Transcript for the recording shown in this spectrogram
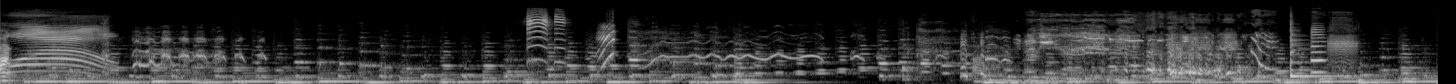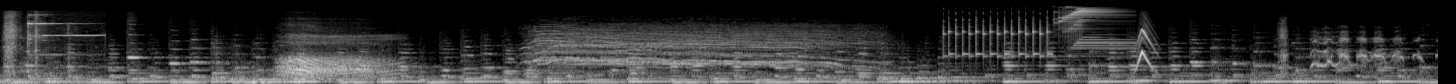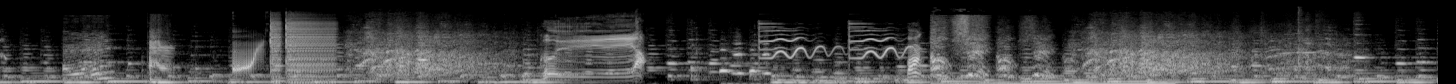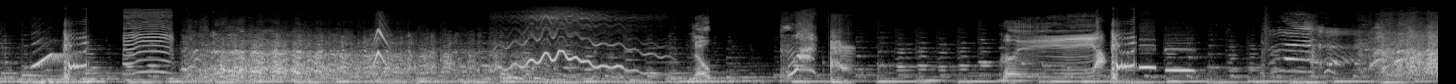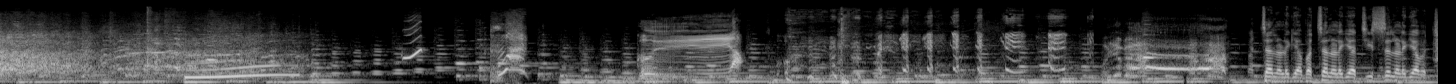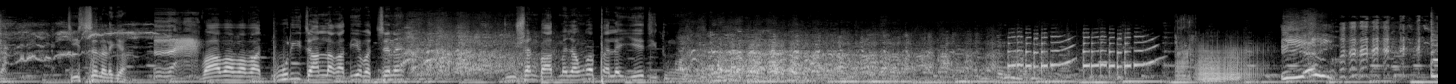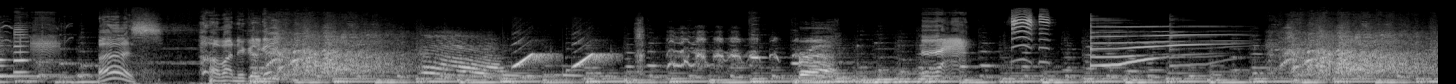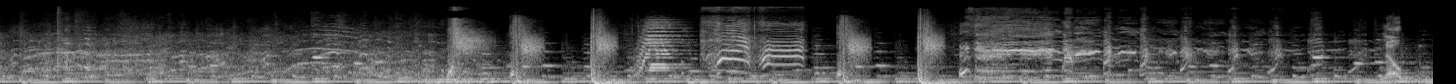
빵. 아. Oh shit! Oh shit! Nope. What? बच्चा लड़ गया बच्चा लड़ गया चीज़ से लड़ गया बच्चा चीज़ से लड़ गया। वाह वाह वाह वाह पूरी जान लगा दी है बच्चे ने। ट्यूशन बाद में जाऊँगा पहले ये जीतूँगा। बस हवा निकल गई। Nope.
